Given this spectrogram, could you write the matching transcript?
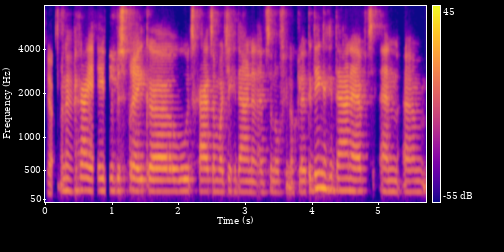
Ja. En dan ga je even bespreken hoe het gaat en wat je gedaan hebt en of je nog leuke dingen gedaan hebt. En ehm,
